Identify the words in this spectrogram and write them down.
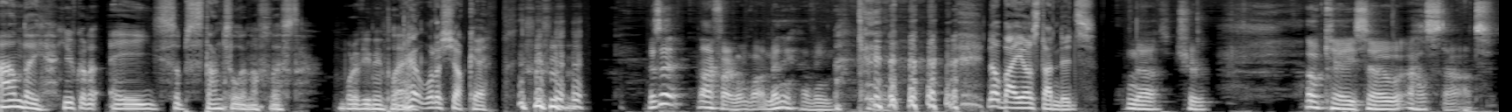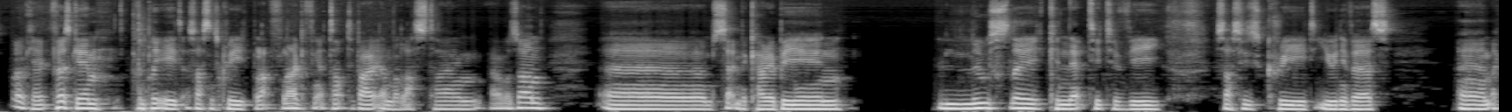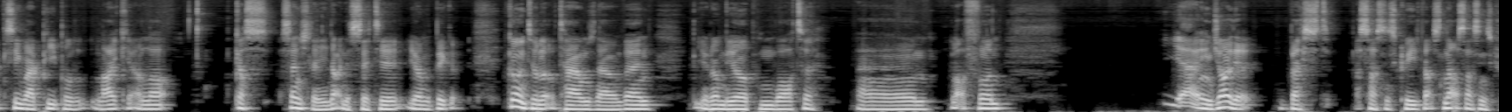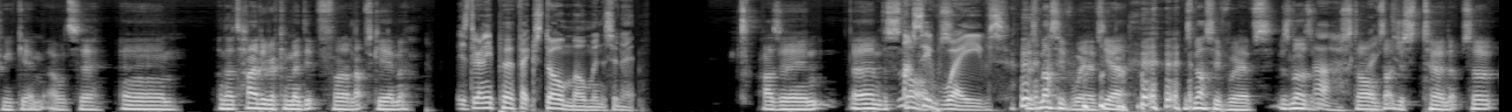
Andy, you've got a, a substantial enough list. What have you been playing? what a shocker. Is it? I thought it wasn't that many. I mean, Not by your standards. no, it's true. Okay, so I'll start. Okay, first game completed Assassin's Creed Black Flag. I think I talked about it on the last time I was on. Um, set in the Caribbean, loosely connected to the Assassin's Creed universe. Um, I can see why people like it a lot. Because essentially, you're not in the city. You're on a big, going to little towns now and then, but you're on the open water. Um, a lot of fun. Yeah, I enjoyed it. Best Assassin's Creed. That's not Assassin's Creed game, I would say. Um, and I'd highly recommend it for a lapsed gamer. Is there any perfect storm moments in it? As in um, the storms. Massive waves. There's massive waves, yeah. There's massive waves. There's loads of Ah, storms great. that just turn up. So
